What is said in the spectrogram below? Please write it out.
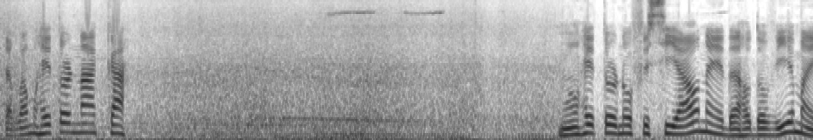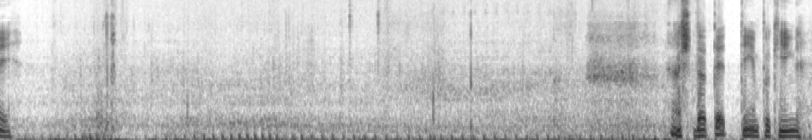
Então vamos retornar cá. Não é retorno oficial, né, da rodovia, mas... Acho que dá até tempo aqui ainda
